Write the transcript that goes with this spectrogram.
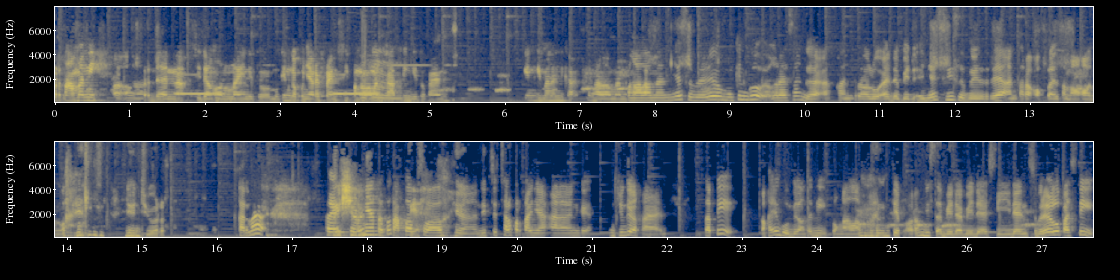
pertama nih Uh, uh. perdana sidang online gitu mungkin nggak punya referensi pengalaman Mm-mm. cutting gitu kan mungkin gimana nih kak pengalaman pengalamannya sebenarnya mungkin gue ngerasa nggak akan terlalu ada bedanya sih sebenarnya antara offline sama online jujur karena Pressure-nya tetap ya? soalnya dicecar pertanyaan kayak juga kan tapi makanya gue bilang tadi pengalaman tiap orang bisa beda-beda sih. Dan sebenarnya lu pasti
